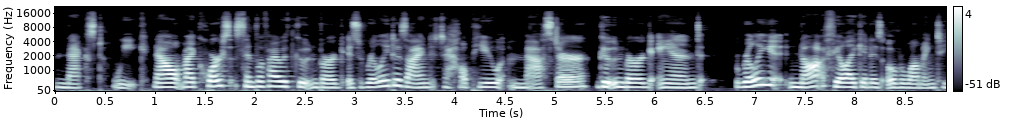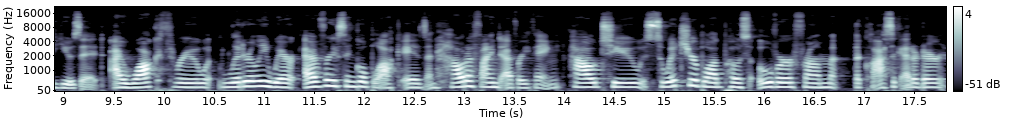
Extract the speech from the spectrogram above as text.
next week. Now, my course, Simplify with Gutenberg, is really designed to help you master Gutenberg and really not feel like it is overwhelming to use it. I walk through literally where every single block is and how to find everything, how to switch your blog posts over from the classic editor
